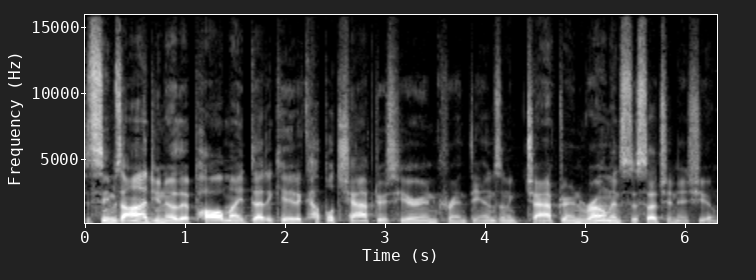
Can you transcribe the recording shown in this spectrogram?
It seems odd, you know, that Paul might dedicate a couple chapters here in Corinthians and a chapter in Romans to such an issue.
